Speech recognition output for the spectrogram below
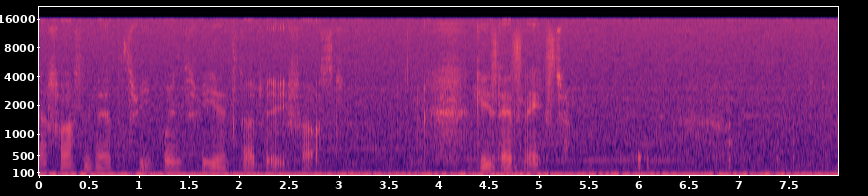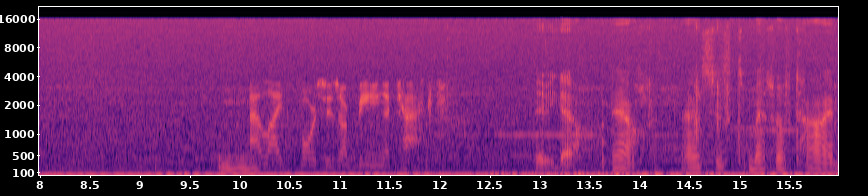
How fast is that? 3.3. That's not very fast. Guess that's next. Hmm. Allied forces are being attacked. There we go. Now, now it's just a matter of time.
